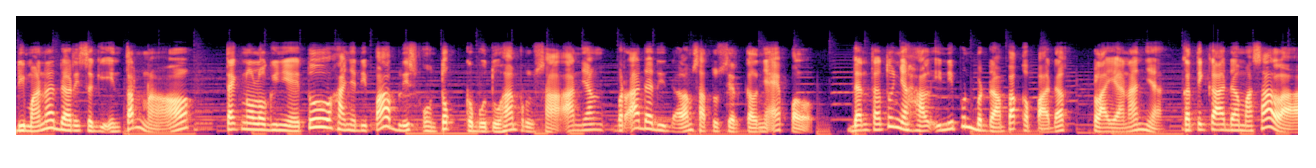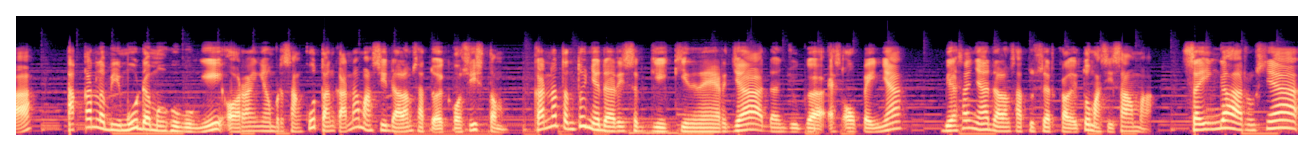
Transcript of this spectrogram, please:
Di mana dari segi internal, teknologinya itu hanya dipublish untuk kebutuhan perusahaan yang berada di dalam satu circle-nya Apple. Dan tentunya hal ini pun berdampak kepada pelayanannya. Ketika ada masalah, akan lebih mudah menghubungi orang yang bersangkutan karena masih dalam satu ekosistem. Karena tentunya dari segi kinerja dan juga SOP-nya biasanya dalam satu circle itu masih sama. Sehingga harusnya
